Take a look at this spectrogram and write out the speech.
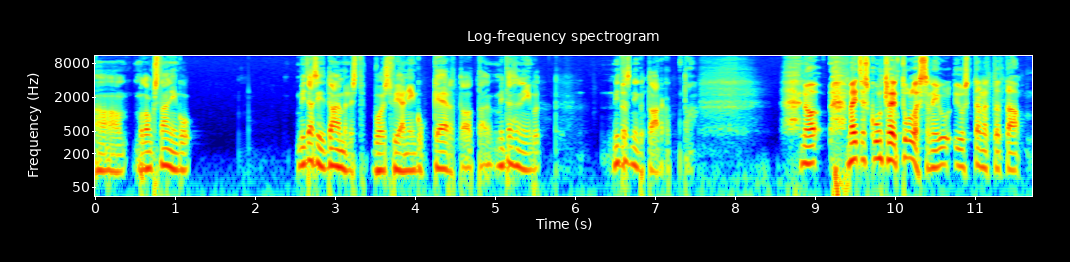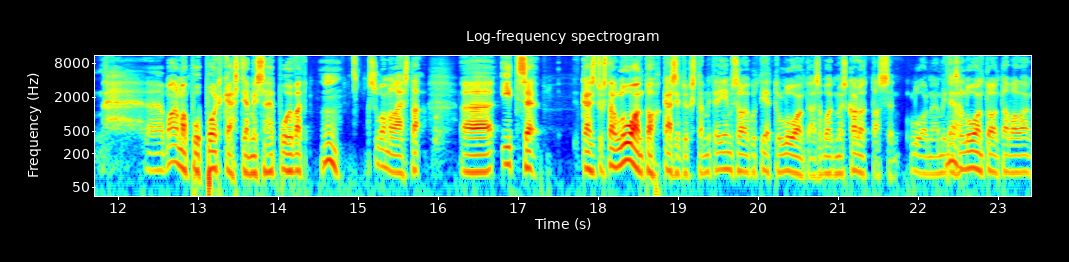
Uh, mutta onko tämä niinku, mitä siitä Diamondista voisi vielä niin kuin kertoa, tai mitä se, niin kuin, mitä no, se niin kuin tarkoittaa? No, mä itse asiassa kuuntelin tullessani ju, just tänne tota, äh, Maailmanpuu-podcastia, missä he puhuivat mm. suomalaista ö, itse käsityksestä, luontokäsityksestä, miten ihmisellä on joku tietty luonto, ja sä voit myös kadottaa sen luonnon, ja miten Joo. se luonto on tavallaan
